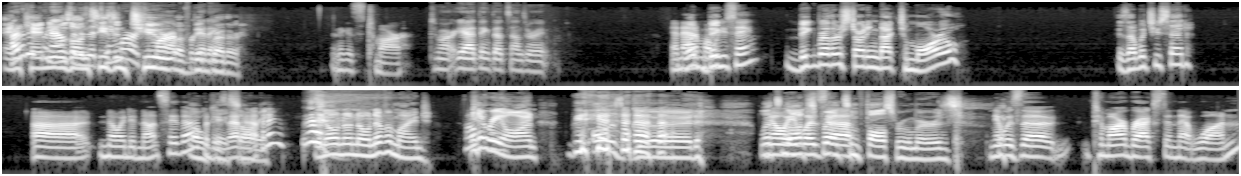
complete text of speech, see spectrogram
And do Kandi was on season two Tamar? I'm of Big. Brother. I think it's Tamar. Tamar. Yeah, I think that sounds right. And Adam, what big- were you saying? Big Brother starting back tomorrow? Is that what you said? Uh, no, I did not say that. but Okay, is that sorry. happening? no, no, no, never mind. Okay. Carry on. All is good. Let's No, it not was, spread uh, some false rumors. it was uh, Tamar Braxton that won,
